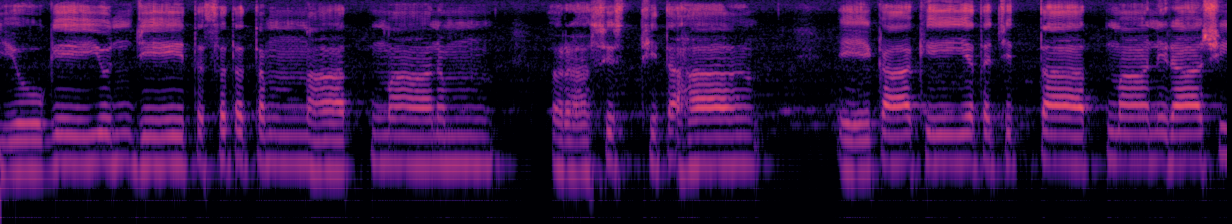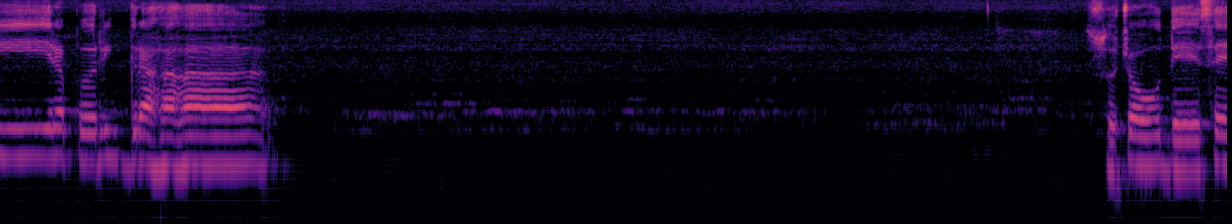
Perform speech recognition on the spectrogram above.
योगे युञ्जेत सततम् आत्मानं रहसि स्थितः एकाकी यतचित्तात्मा निराशीरपरिग्रहः शुचौ देशे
